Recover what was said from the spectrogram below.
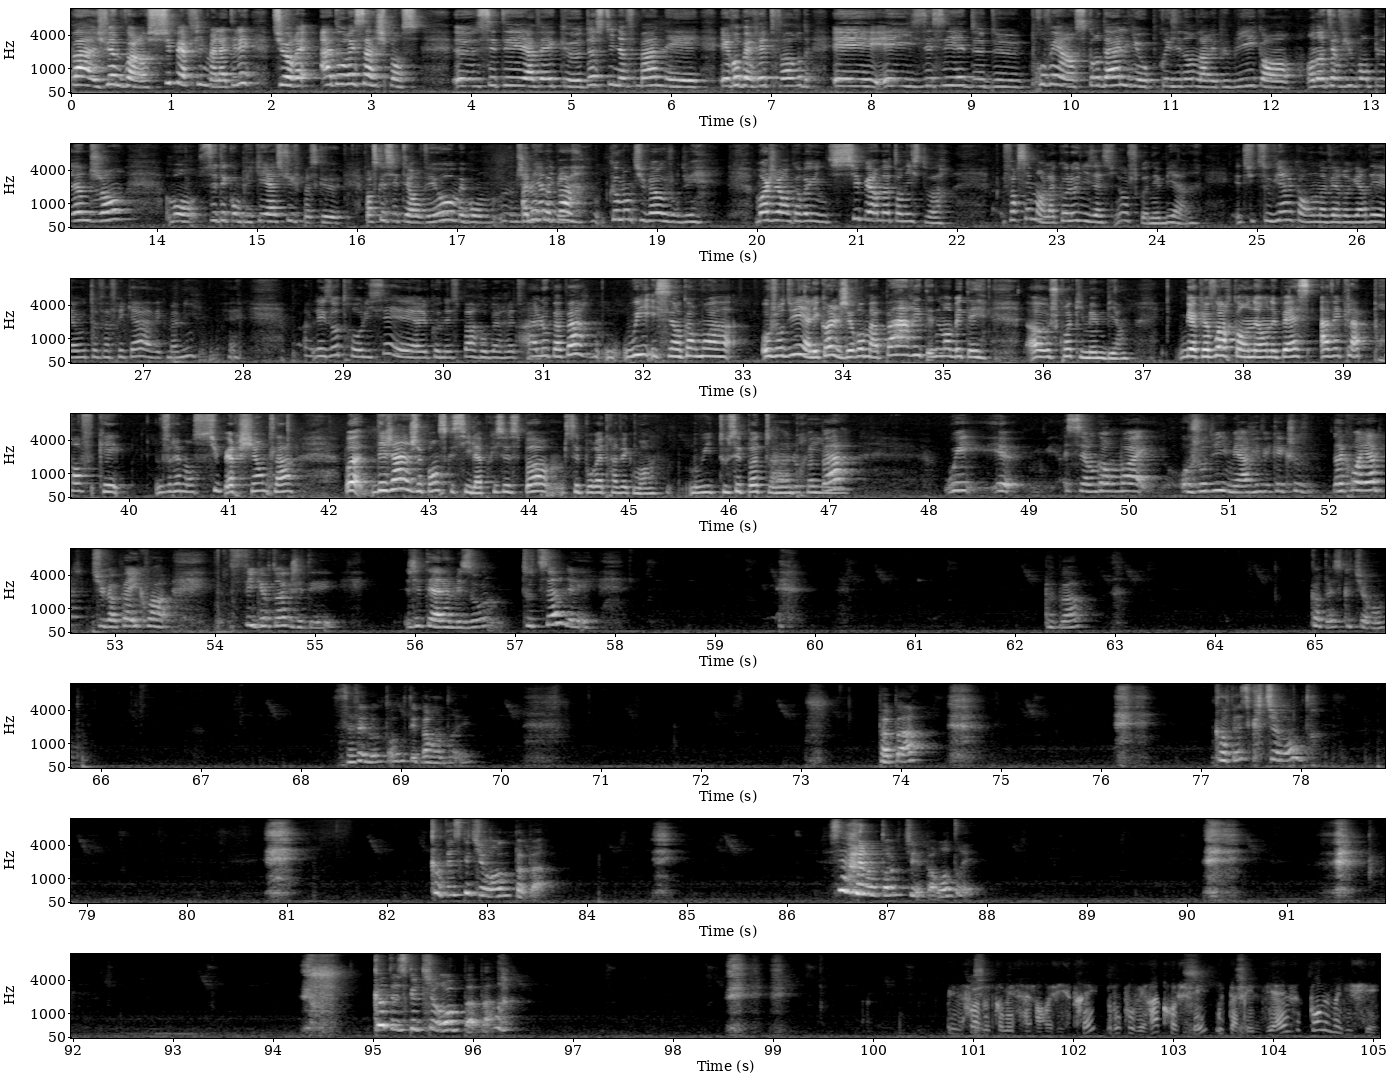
Papa, je viens de voir un super film à la télé. Tu aurais adoré ça, je pense. Euh, C'était avec euh, Dustin Hoffman et, et Robert Redford. Et, et ils essayaient de, de prouver un scandale lié au président de la République en, en interviewant plein de gens. Bon, c'était compliqué à suivre parce que parce que c'était en VO, mais bon, j'ai Allô bien aimé. papa, comment tu vas aujourd'hui? Moi j'ai encore eu une super note en histoire. Forcément, la colonisation, je connais bien. Et tu te souviens quand on avait regardé Out of Africa avec mamie? Les autres au lycée, elles connaissent pas Robert Redford. Allô papa? Oui, c'est encore moi. Aujourd'hui, à l'école, Jérôme a pas arrêté de m'embêter. Oh, je crois qu'il m'aime bien. Bien qu'à voir quand on est en EPS avec la prof qui est vraiment super chiante là. Bon, déjà, je pense que s'il a pris ce sport, c'est pour être avec moi. Oui, tous ses potes ont Allô, pris. papa? Oui, euh, c'est encore moi. Aujourd'hui, il m'est arrivé quelque chose d'incroyable. Tu vas pas y croire. Figure-toi que j'étais. J'étais à la maison, toute seule et. Papa Quand est-ce que tu rentres? Ça fait longtemps que t'es pas rentré. Papa Quand est-ce que tu rentres? Quand est-ce que tu rentres, papa? Ça fait longtemps que tu n'es pas rentré. Que tu rentres, papa Une fois votre message enregistré, vous pouvez raccrocher ou taper dièse pour le modifier.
